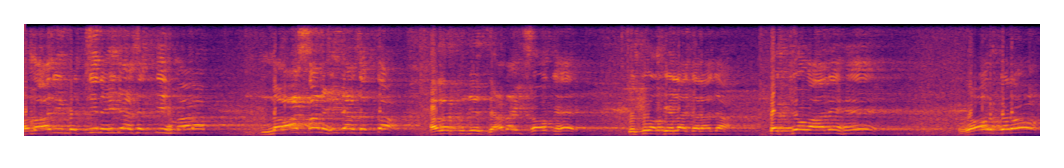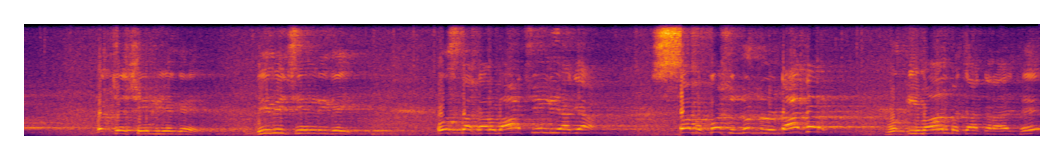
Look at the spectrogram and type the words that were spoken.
ہماری بچی نہیں جا سکتی، ہمارا نواسا نہیں جا سکتا۔ اگر تجھے زیادہ ہی شوق ہے تو تو اکیلا چلا جا۔ بچوں والے ہیں، غور کرو، بچے چھین لیے گئے، بیوی چھین لی گئی، اس کا کاروبار چھین لیا گیا۔ سب کچھ لٹ لٹا کر وہ ایمان بچا کر آئے تھے۔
